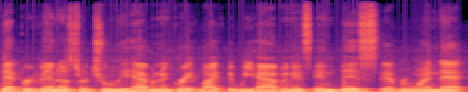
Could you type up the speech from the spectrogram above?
that prevent us from truly having a great life that we have. And it's in this, everyone, that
